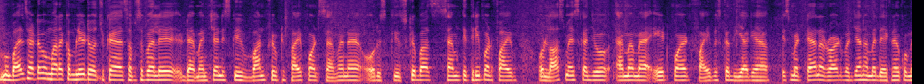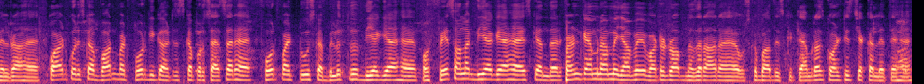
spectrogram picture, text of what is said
मोबाइल सेटअप हमारा कंप्लीट हो चुका है। सबसे पहले डायमेंशन इसकी 155.7 है और इसकी, उसके बाद 73.5 और लास्ट में इसका जो एम mm है 8.5 इसका दिया गया है। इसमें 10 एंड्रॉइड वर्जन हमें देखने को मिल रहा है। क्वाड कोर इसका 1.4 पॉइंट इसका प्रोसेसर है। 4.2 इसका ब्लूटूथ दिया गया है और फेस ऑनलक दिया गया है इसके अंदर। फ्रंट कैमरा हमें यहाँ पे वाटर ड्रॉप नज़र आ रहा है। उसके बाद इसके कैमरा क्वालिटी चेक कर लेते हैं।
